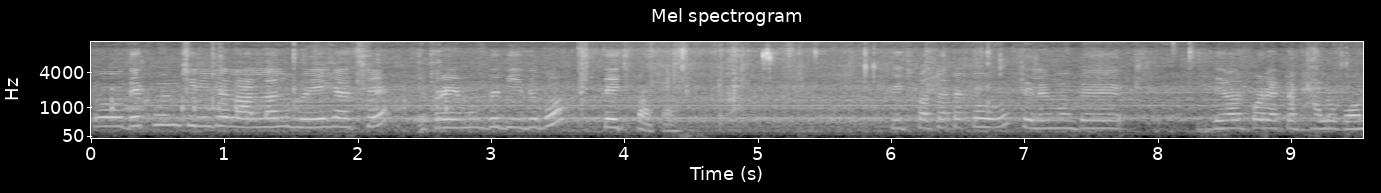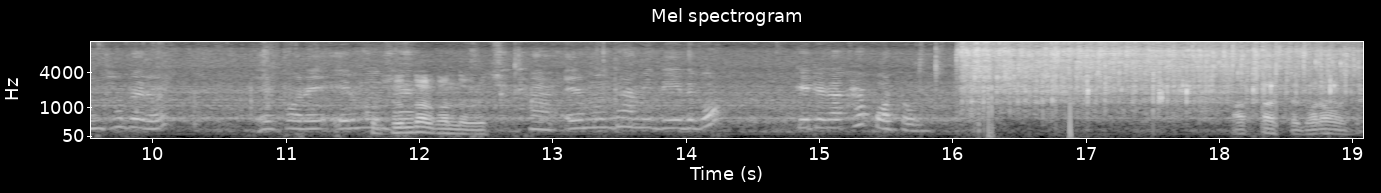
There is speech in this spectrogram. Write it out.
তো দেখুন, চিনিটা লাল লাল হয়ে গেছে। এরপরে এর মধ্যে দিয়ে দেবো তেজপাতা। তেজপাতাটাকেও তেলের মধ্যে দেওয়ার পর একটা ভালো গন্ধ বেরোয়। এরপরে এর মধ্যে সুন্দর গন্ধ বেরোচ্ছে। হ্যাঁ এর মধ্যে আমি দিয়ে দেব কেটে রাখা পটল। আস্তে আস্তে গরম আছে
